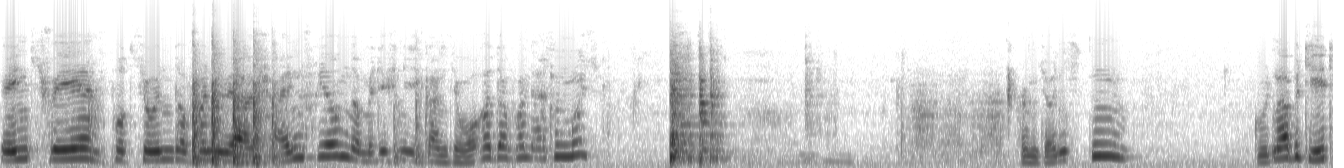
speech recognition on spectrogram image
Ein, zwei Portionen davon werde ich einfrieren, damit ich nicht die ganze Woche davon essen muss. Ansonsten guten Appetit!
